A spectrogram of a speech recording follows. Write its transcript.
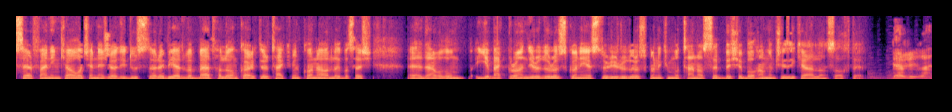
صرفا این که آقا چه نژادی دوست داره بیاد و بعد حالا اون کاراکتر رو تکمیل کنه. حالا واسش در واقع اون یه بکگراندی رو درست کنه یه استوری رو درست کنه که متناسب بشه با همون چیزی که الان ساخته. دقیقا.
